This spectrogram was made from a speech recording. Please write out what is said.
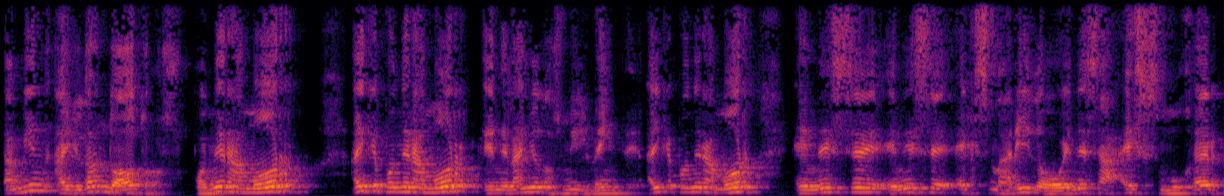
también ayudando a otros. Poner amor, hay que poner amor en el año 2020, hay que poner amor en ese, en ese ex marido o en esa ex mujer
